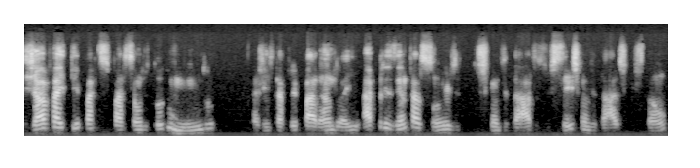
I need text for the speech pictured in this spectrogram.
Já vai ter participação de todo mundo. A gente está preparando aí apresentações dos candidatos, dos seis candidatos que estão.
